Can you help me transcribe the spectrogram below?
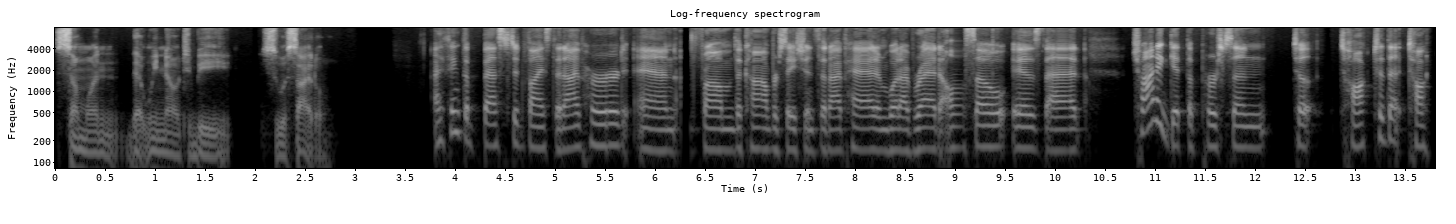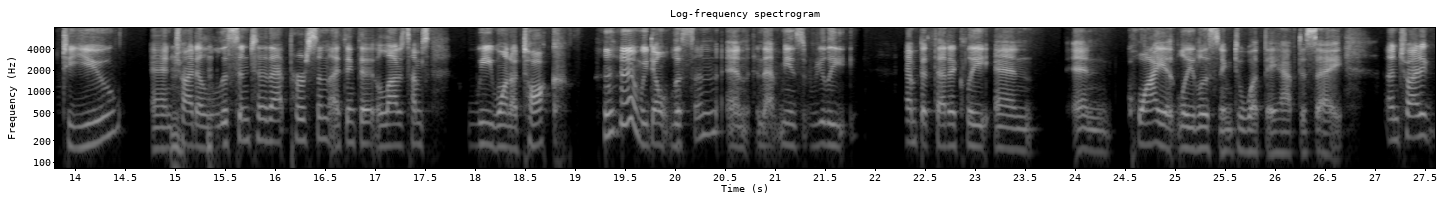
someone that we know to be suicidal? I think the best advice that I've heard and from the conversations that I've had and what I've read also is that try to get the person to talk to that talk to you and mm-hmm. try to listen to that person. I think that a lot of times we want to talk we don't listen and, and that means really empathetically and and quietly listening to what they have to say and try to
